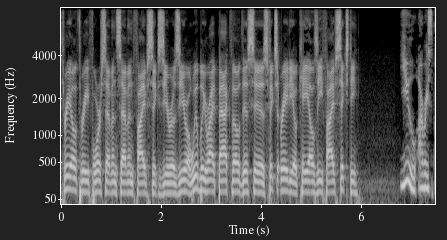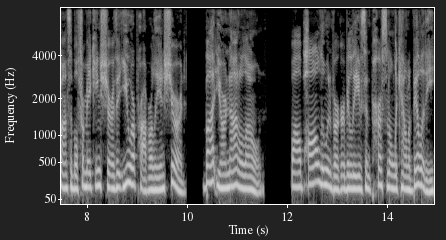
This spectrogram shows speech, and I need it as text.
303-477-5600. We'll be right back though. This is Fix It Radio KLZ 560. You are responsible for making sure that you are properly insured, but you're not alone. While Paul Leuenberger believes in personal accountability,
